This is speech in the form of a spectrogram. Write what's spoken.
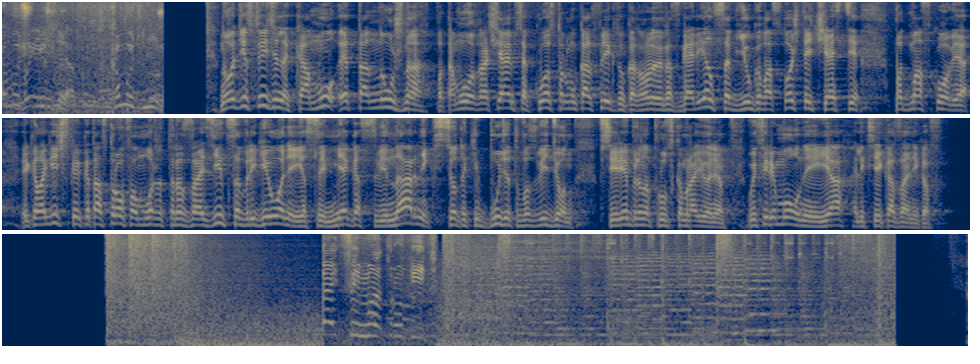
рабочие места. Кому это нужно? Но вот действительно, кому это нужно? Потому возвращаемся к острому конфликту, который разгорелся в юго-восточной части Подмосковья. Экологическая катастрофа может разразиться в регионе, если мега-свинарник все-таки будет возведен в Серебряно-Прудском районе. В эфире «Молния» я, Алексей Казаников. Яйца ему отрубить.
